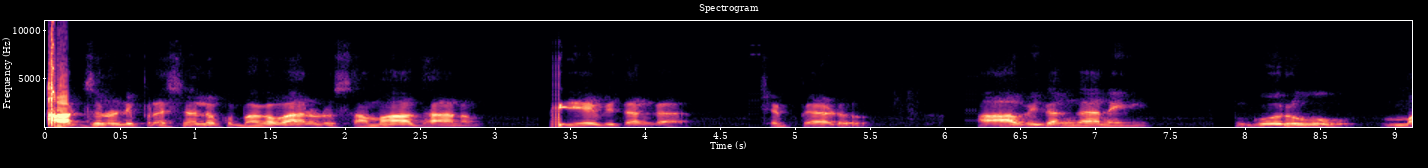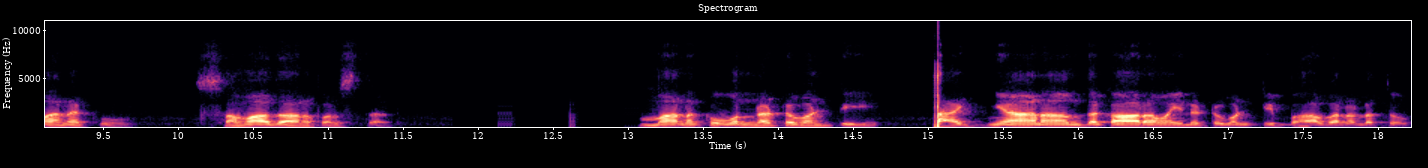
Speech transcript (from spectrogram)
అర్జునుని ప్రశ్నలకు భగవానుడు సమాధానం ఏ విధంగా చెప్పాడు ఆ విధంగానే గురువు మనకు సమాధానపరుస్తాడు. మనకు ఉన్నటువంటి అజ్ఞానాంధకారమైనటువంటి భావనలతో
